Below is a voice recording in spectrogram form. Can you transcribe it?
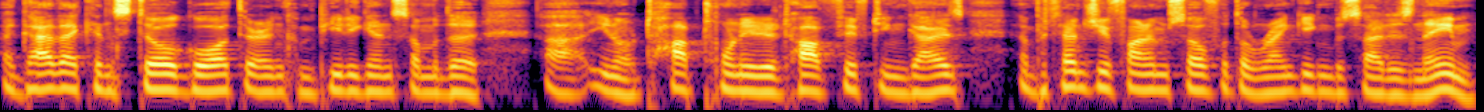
a guy that can still go out there and compete against some of the uh, you know top 20 to top 15 guys, and potentially find himself with a ranking beside his name.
